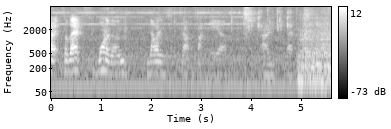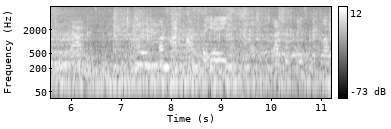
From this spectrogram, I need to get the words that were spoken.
Alright, so that's one of them. That one's not, it's not here. Uh, and that's that. That's activated. That should basically blow up.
